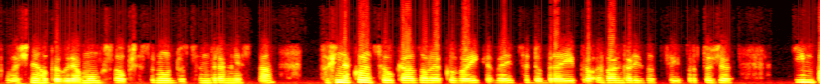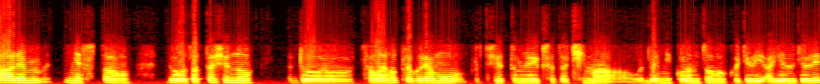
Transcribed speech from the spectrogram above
společného programu muselo přesunout do centra města, což nakonec se ukázalo jako velice, velice dobré pro evangelizaci, protože tím pádem město bylo zataženo do celého programu, protože to měli před očima, denně kolem toho chodili a jezdili.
